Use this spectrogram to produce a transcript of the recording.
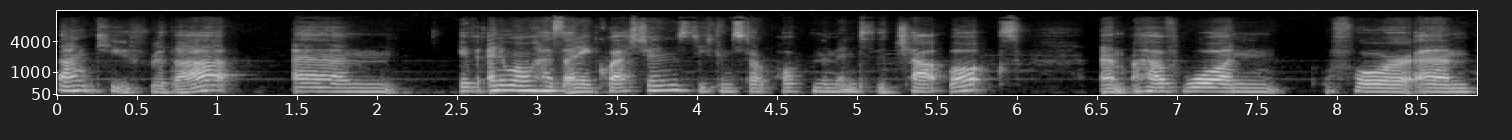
Thank you for that. Um, if anyone has any questions, you can start popping them into the chat box. Um, I have one for um,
